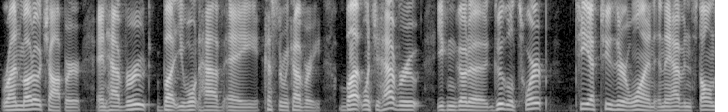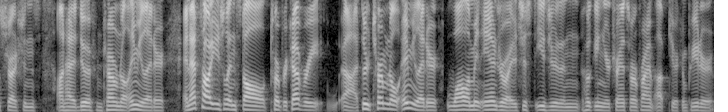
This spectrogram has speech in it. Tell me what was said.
run Motochopper, and have root, but you won't have a custom recovery. But once you have root, you can go to Google TWRP TF201 and they have install instructions on how to do it from Terminal Emulator. And that's how I usually install TWRP Recovery uh, through Terminal Emulator while I'm in Android. It's just easier than hooking your Transformer Prime up to your computer.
